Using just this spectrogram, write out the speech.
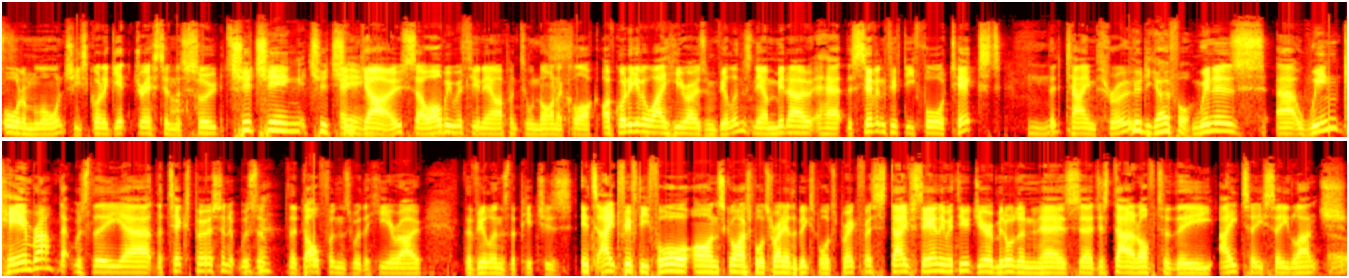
autumn launch. He's got to get dressed in the suit Cha-ching, cha-ching. and go. So I'll be with you now up until nine o'clock. I've got to give away heroes and villains. Now, Middo had the 754 text that came through. Who'd you go for? Winners uh, win Canberra. That was the uh, the text person. It was the, the Dolphins were the hero, the villains, the pitchers. It's eight fifty four on Sky Sports Radio, the Big Sports Breakfast. Dave Stanley with you. Gerard Middleton has uh, just started off to the ATC lunch,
